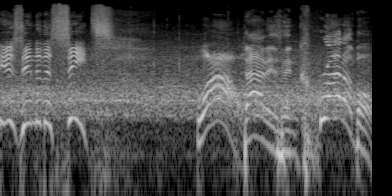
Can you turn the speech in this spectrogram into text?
is into the seats. Wow. That is incredible.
